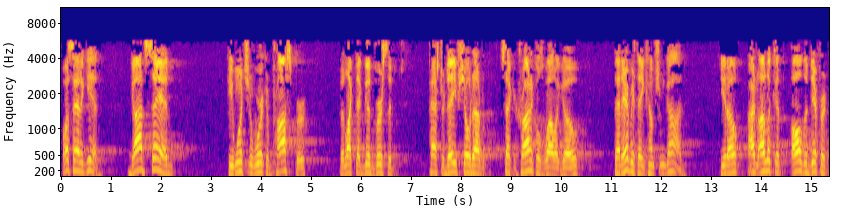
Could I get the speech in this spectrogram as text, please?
What's that again? God said He wants you to work and prosper, but like that good verse that Pastor Dave showed out of Second Chronicles a while ago, that everything comes from God. You know, I, I look at all the different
